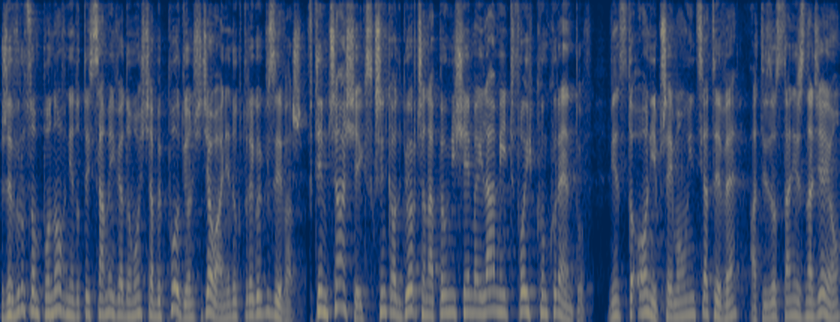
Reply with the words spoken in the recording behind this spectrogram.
że wrócą ponownie do tej samej wiadomości, aby podjąć działanie, do którego ich wzywasz. W tym czasie ich skrzynka odbiorcza napełni się e-mailami twoich konkurentów. Więc to oni przejmą inicjatywę, a ty zostaniesz z nadzieją,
